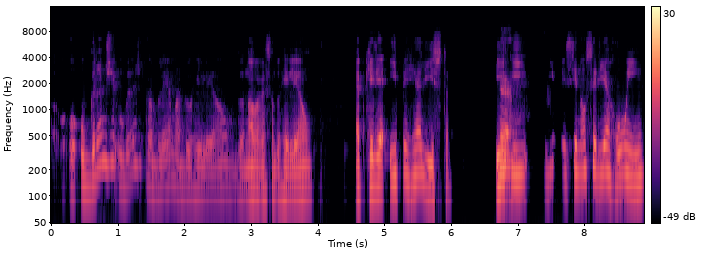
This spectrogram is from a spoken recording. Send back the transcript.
o, o, grande, o grande problema do Rei Leão, da nova versão do Rei Leão, é porque ele é hiperrealista. E, é. e isso em si não seria ruim,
